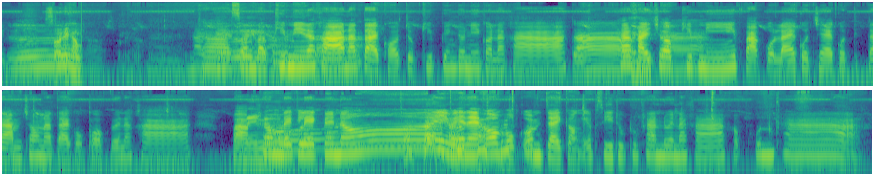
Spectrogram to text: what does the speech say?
กเอ้ยสวัสดีครับ อืมนาค่ะเต้เอ้ย สำหรับคลิปนี้นะคะหน้าตายขอจบคลิปเพียงเท่านี้ก่อนนะคะ จ้า ถ้าใครชอบสวัสดีคลิปจ้านี้ฝากกดไลค์กดแชร์กดติดตามช่องหน้าตายกกอกด้วยนะคะ ฝากน้อยๆช่องเล็กๆน้อยๆไว้ในอ้อมอกอ้อมใจของ FC ทุกๆท่านด้วยนะคะ ขอบคุณค่ะ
